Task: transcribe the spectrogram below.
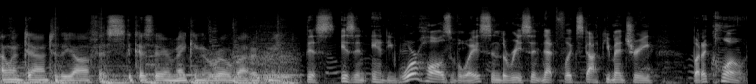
I went down to the office because they were making a robot of me. This isn't Andy Warhol's voice in the recent Netflix documentary, but a clone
